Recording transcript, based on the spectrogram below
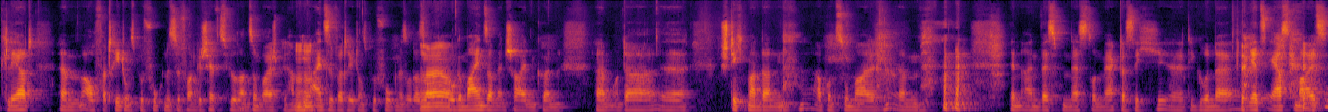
klärt. Ähm, auch Vertretungsbefugnisse von Geschäftsführern zum Beispiel haben mhm. die Einzelvertretungsbefugnis oder so, naja. wo gemeinsam entscheiden können. Ähm, und da äh, sticht man dann ab und zu mal ähm, in ein Wespennest und merkt, dass sich äh, die Gründer jetzt erstmals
